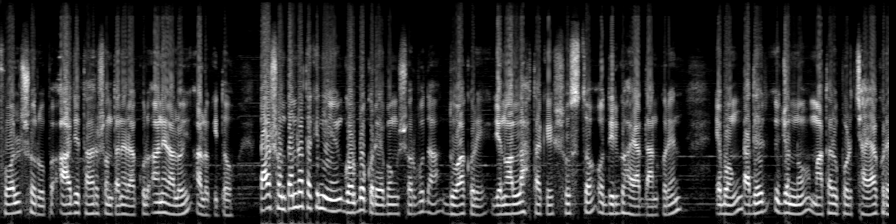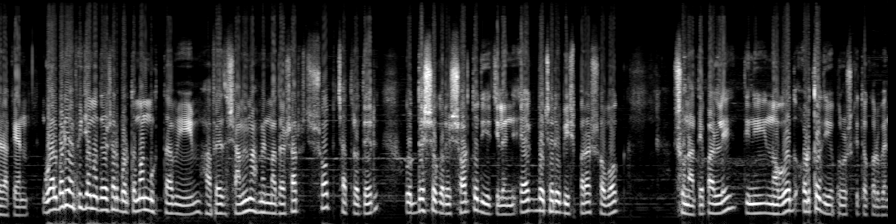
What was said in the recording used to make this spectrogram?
ফলস্বরূপ আজ তার সন্তানেরা কুরআনের আলোয় আলোকিত। তার সন্তানরা তাকে নিয়ে গর্ব করে এবং সর্বদা দোয়া করে যেন আল্লাহ তাকে সুস্থ ও দীর্ঘ হায়াত দান করেন এবং তাদের জন্য মাথার উপর ছায়া করে রাখেন। গোয়ালবাড়ি হাফিজা মাদ্রাসার বর্তমান মুহতামিম হাফেজ শামীম আহমেদ মাদ্রাসার সব ছাত্রদের উদ্দেশ্য করে শর্ত দিয়েছিলেন, এক বছরে বিশ পাড়ার সবক শোনাতে পারলে তিনি নগদ অর্থ দিয়ে পুরস্কৃত করবেন।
